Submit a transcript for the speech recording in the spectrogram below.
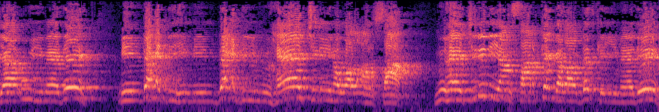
جاءوا يمادين من بعدهم من بعد المهاجرين والأنصار. مهاجرين ينصار كقدال تدك يمادين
